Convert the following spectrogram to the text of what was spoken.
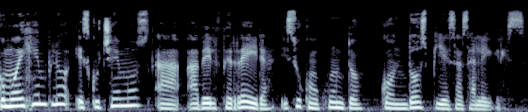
Como ejemplo, escuchemos a Abel Ferreira y su conjunto con dos piezas alegres.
